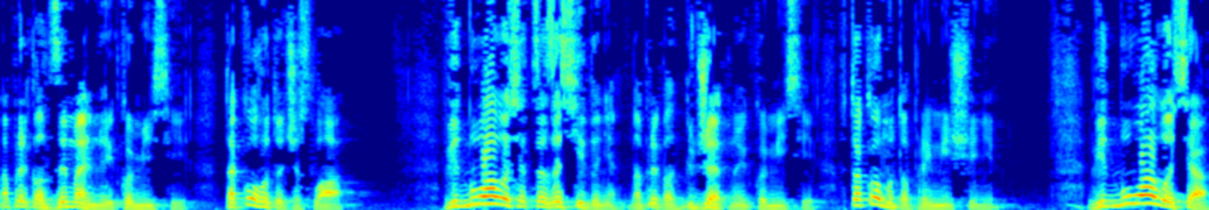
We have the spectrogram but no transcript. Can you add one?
наприклад, земельної комісії, такого-то числа. Відбувалося це засідання, наприклад, бюджетної комісії, в такому-то приміщенні. Відбувалося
